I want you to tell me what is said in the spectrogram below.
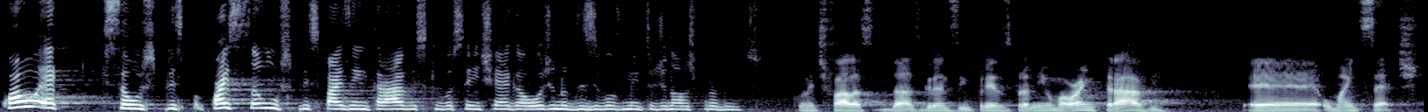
Qual é são os, quais são os principais entraves que você enxerga hoje no desenvolvimento de novos produtos? Quando a gente fala das grandes empresas, para mim o maior entrave é o mindset.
